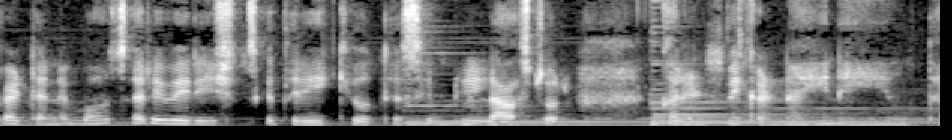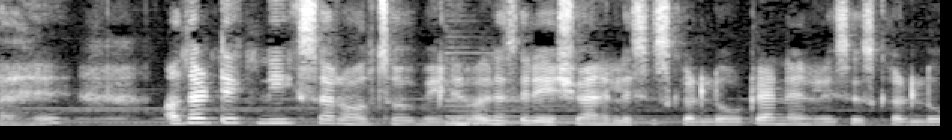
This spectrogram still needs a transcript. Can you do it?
पैटर्न है। बहुत सारे वेरिएशन के तरीके होते हैं। सिंपली लास्ट और करंट में करना ही नहीं होता है। Other techniques are also available जैसे रेशियो एनालिसिस कर लो ट्रेंड एनालिसिस कर लो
